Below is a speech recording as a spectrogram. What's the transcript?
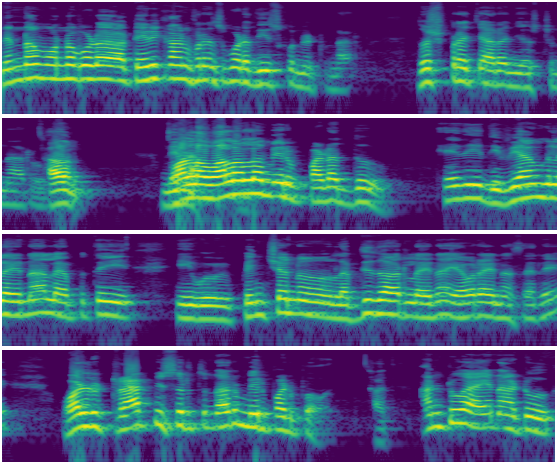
నిన్న మొన్న కూడా టెలికాన్ఫరెన్స్ కూడా తీసుకున్నట్టున్నారు. దుష్ప్రచారం చేస్తున్నారు. అవును. వాళ్ళ వలలో మీరు పడద్దు. ఏది? దివ్యాంగులైనా లేకపోతే ఈ- పెన్షన్ లబ్ధిదారులైనా ఎవరైనా సరే వాళ్ళు ట్రాప్ విసురుతున్నారు మీరు పడిపోవద్దు. అంటూ ఆయన అటు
